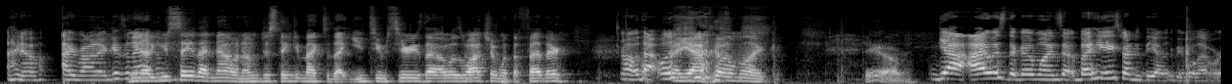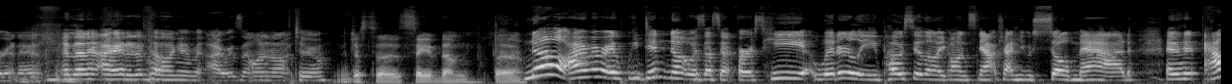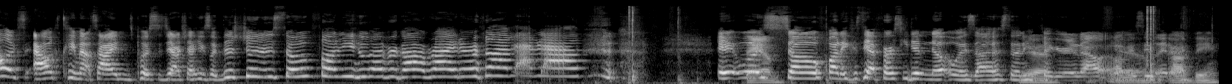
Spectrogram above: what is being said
I know, ironic, isn't You it? know, you say that now, and I'm just thinking back to that YouTube series that I was watching with the feather. oh, that one. Uh, yeah, I'm like, damn. Yeah, I was the good one, so, but he expected the other people that were in it. And then I ended up telling him I was on and on too. Just to save them the. No, I remember we didn't know it was us at first. He literally posted like on Snapchat. He was so mad, and then Alex Alex came outside and posted Snapchat. He was like, "This shit is so funny. Whoever got Ryder, blah blah blah." It was Damn. so funny because at first he didn't know it was us, then he figured it out obviously later. Obvi.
